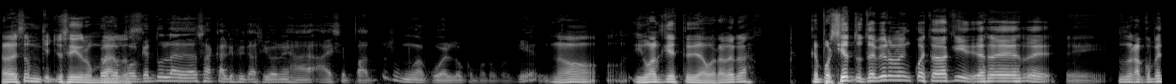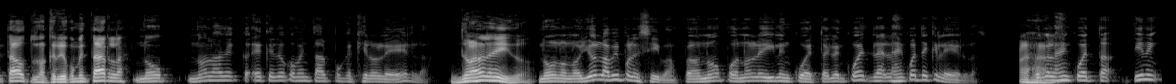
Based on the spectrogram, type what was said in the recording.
A esos muchachos se dieron Pero malos. ¿por qué tú le das esas calificaciones a, a ese pacto? Es un acuerdo como todo cualquiera. No, igual que este de ahora, ¿verdad? Que por cierto, ¿ustedes vieron la encuesta de aquí, de RR? Sí. Tú no la has comentado, tú no has querido comentarla. No, no la he querido comentar porque quiero leerla. ¿No la has leído? No, no, no, yo la vi por encima, pero no, pues no leí la encuesta. Y la encuesta la- las encuestas hay que leerlas. Ajá. Porque las encuestas tienen.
